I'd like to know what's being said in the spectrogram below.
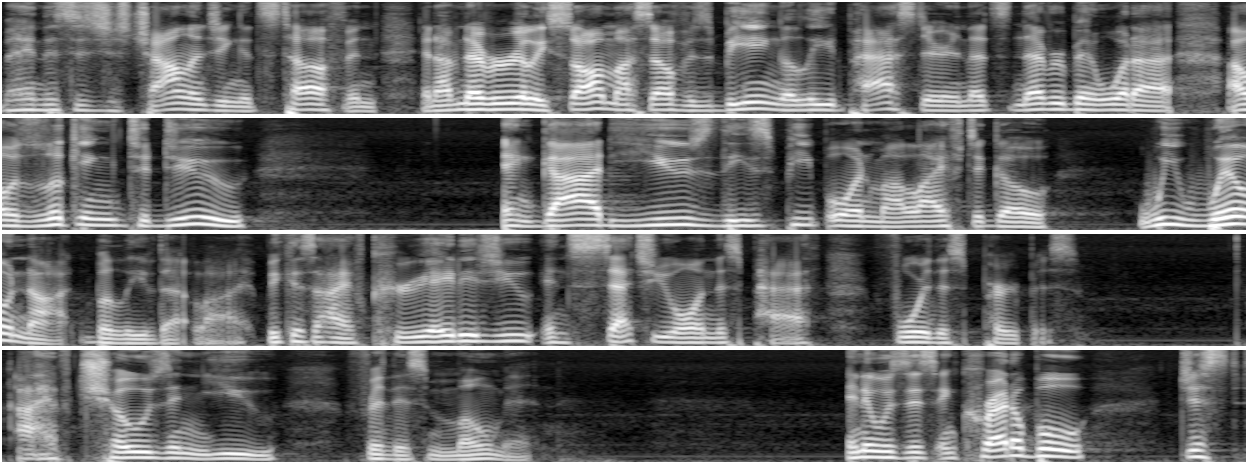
man, this is just challenging. It's tough and and I've never really saw myself as being a lead pastor and that's never been what I I was looking to do. And God used these people in my life to go, we will not believe that lie because I have created you and set you on this path for this purpose. I have chosen you for this moment. And it was this incredible, just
